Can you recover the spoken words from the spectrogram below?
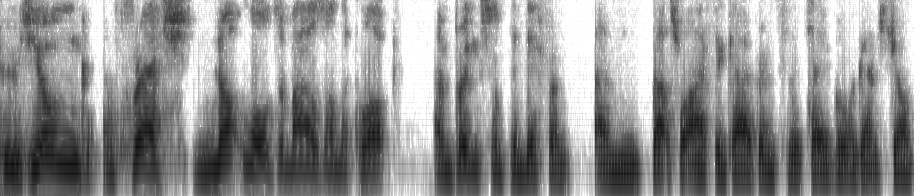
who's young and fresh, not loads of miles on the clock, and brings something different. And that's what I think I bring to the table against Jon.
